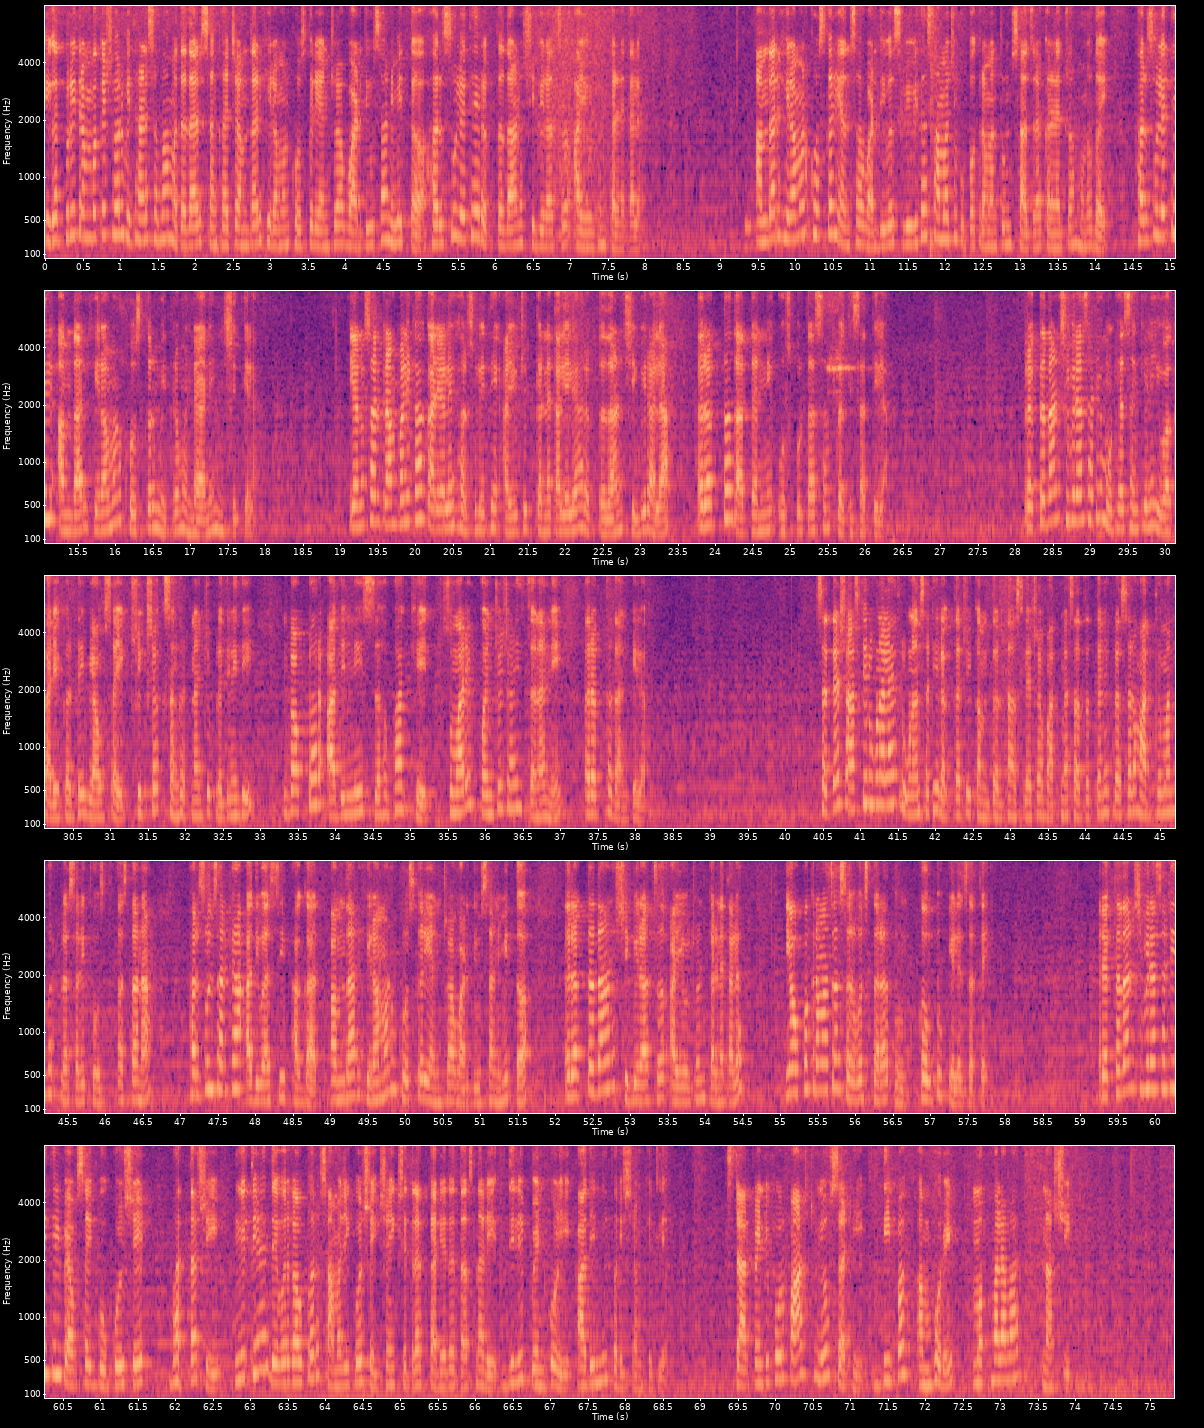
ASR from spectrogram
इगतपुरी त्र्यंबकेश्वर विधानसभा मतदारसंघाचे आमदार हिरामण खोसकर यांच्या वाढदिवसानिमित्त हर्सूल येथे रक्तदान शिबिराचं आयोजन करण्यात आलं. आमदार हिरामण खोसकर यांचा वाढदिवस विविध सामाजिक उपक्रमांतून साजरा करण्याचा मनोदय हर्सूल येथील आमदार हिरामण खोसकर मित्रमंडळाने निश्चित केला. यानुसार ग्रामपालिका कार्यालय हर्सूल येथे आयोजित करण्यात आलेल्या रक्तदान शिबिराला रक्तदात्यांनी उत्स्फूर्त असा प्रतिसाद दिला. रक्तदान शिबिरासाठी मोठ्या संख्येने युवा कार्यकर्ते व्यावसायिक शिक्षक संघटनांचे प्रतिनिधी डॉक्टर आदींनी सहभाग घेत सुमारे पंचेचाळीस जणांनी रक्तदान केलं. सध्या शासकीय रुग्णालयात रुग्णांसाठी रक्ताची कमतरता असल्याच्या बातम्या सातत्याने प्रसार माध्यमांवर प्रसारित होत असताना हर्सूलसारख्या आदिवासी भागात आमदार हिरामण खोसकर यांच्या वाढदिवसानिमित्त रक्तदान शिबिराचं आयोजन करण्यात आलं. या उपक्रमाचं सर्व स्तरातून कौतुक केलं जात आहे रक्तदान शिबिरासाठी येथील व्यावसायिक गोकुळ शेठ भत्ताशी नितीन देवरगावकर सामाजिक व शैक्षणिक क्षेत्रात कार्यरत असणारे दिलीप बेंडकोळी आदींनी परिश्रम घेतले. स्टार ट्वेंटी फोर फास्ट न्यूजसाठी दीपक अंभोरे मखमलाबाद नाशिक.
